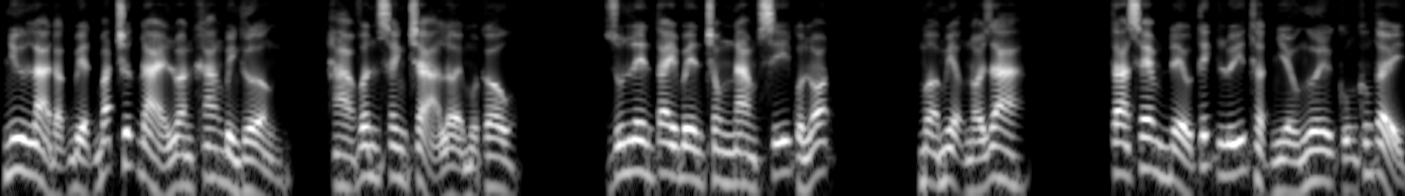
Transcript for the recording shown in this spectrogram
Như là đặc biệt bắt trước đài loan khang bình thường, Hà Vân Xanh trả lời một câu. Run lên tay bên trong nam sĩ quần lót. Mở miệng nói ra. Ta xem đều tích lũy thật nhiều ngươi cũng không tẩy,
